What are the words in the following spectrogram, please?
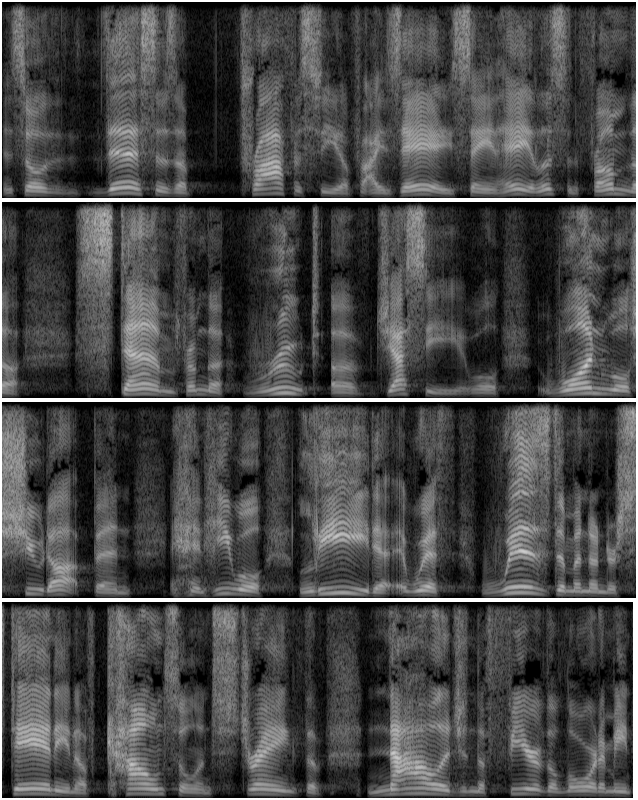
And so this is a prophecy of Isaiah saying, hey, listen, from the stem, from the root of Jesse, will one will shoot up and, and he will lead with wisdom and understanding of counsel and strength, of knowledge and the fear of the Lord. I mean,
